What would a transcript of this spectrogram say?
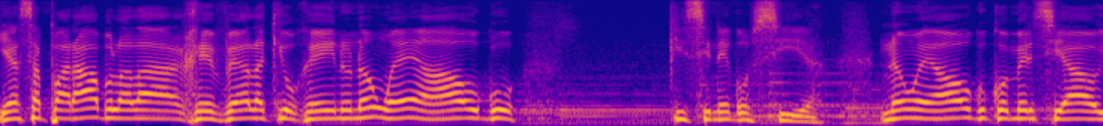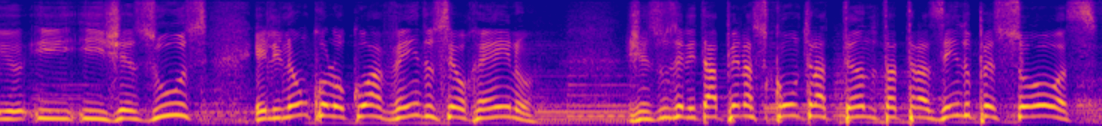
E essa parábola lá revela que o reino não é algo que se negocia, não é algo comercial. E, e, e Jesus, ele não colocou a venda o seu reino. Jesus ele está apenas contratando, está trazendo pessoas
